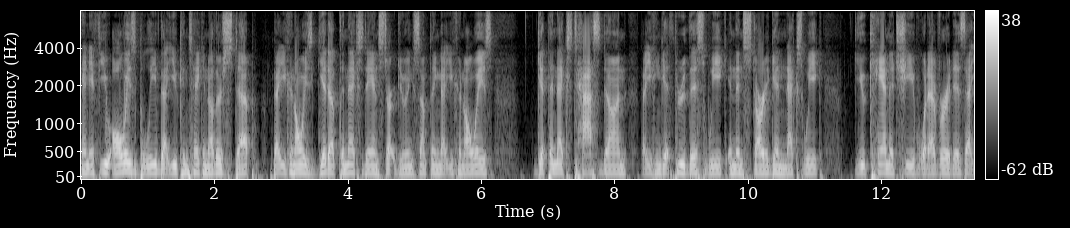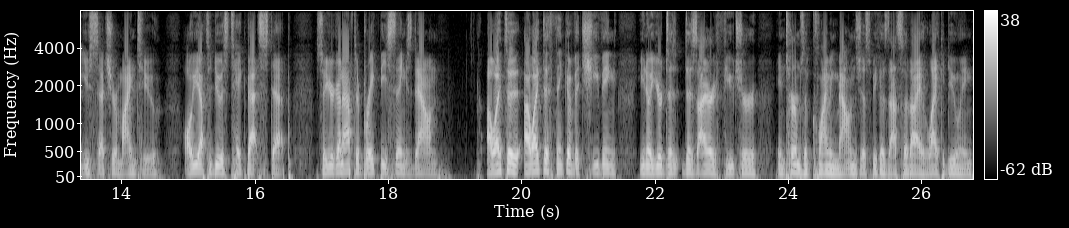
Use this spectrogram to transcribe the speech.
And if you always believe that you can take another step, that you can always get up the next day and start doing something, that you can always get the next task done, that you can get through this week and then start again next week, you can achieve whatever it is that you set your mind to. All you have to do is take that step. So you're going to have to break these things down. I like to I like to think of achieving, you know, your de- desired future in terms of climbing mountains just because that's what I like doing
